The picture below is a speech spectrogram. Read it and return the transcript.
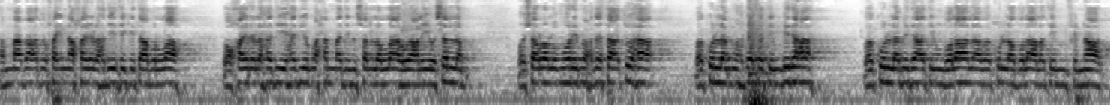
أما بعد، فإن خير الحديث كتاب الله، وخير الهدي هدي محمد صلى الله عليه وسلم، وشر الأمور محدثاتها، وكل محدثة بدعة، وكل بدعة ضلالة، وكل ضلالة في النار.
